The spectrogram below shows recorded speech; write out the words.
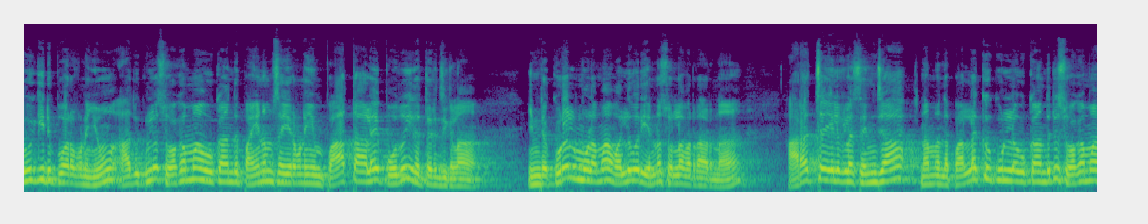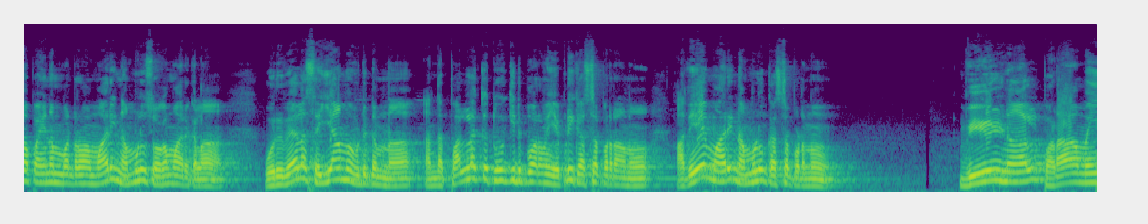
தூக்கிட்டு போகிறவனையும் அதுக்குள்ளே சுகமாக உட்காந்து பயணம் செய்கிறவனையும் பார்த்தாலே போதும் இதை தெரிஞ்சுக்கலாம். இந்த குரல் மூலமாக வள்ளுவர் என்ன சொல்ல வர்றாருன்னா அறச்செயல்களை செஞ்சால் நம்ம அந்த பல்லக்குக்குள்ளே உட்காந்துட்டு சுகமாக பயணம் பண்ணுற மாதிரி நம்மளும் சுகமாக இருக்கலாம். ஒரு வேளை செய்யாமல் விட்டுட்டோம்னா அந்த பல்லக்கை தூக்கிட்டு போகிறவன் எப்படி கஷ்டப்படுறானோ அதே மாதிரி நம்மளும் கஷ்டப்படணும். வீழ்நாள் படாமை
